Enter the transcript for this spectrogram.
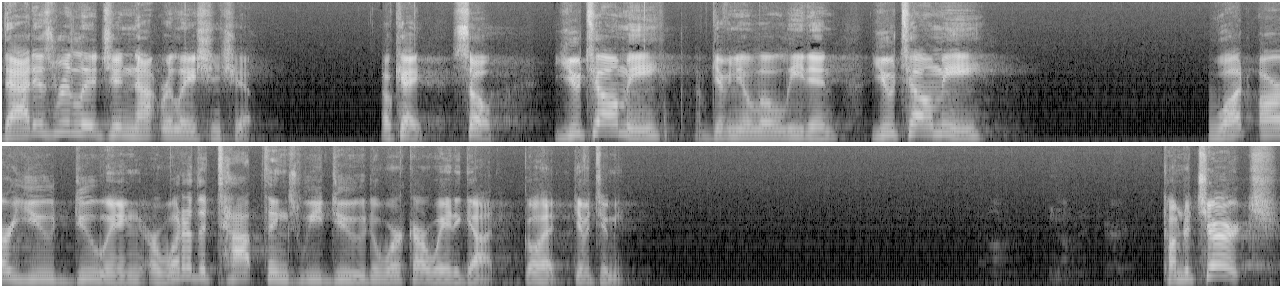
That is religion, not relationship. Okay, so you tell me, I've given you a little lead in, you tell me, what are you doing, or what are the top things we do to work our way to God? Go ahead, give it to me. Come to church.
